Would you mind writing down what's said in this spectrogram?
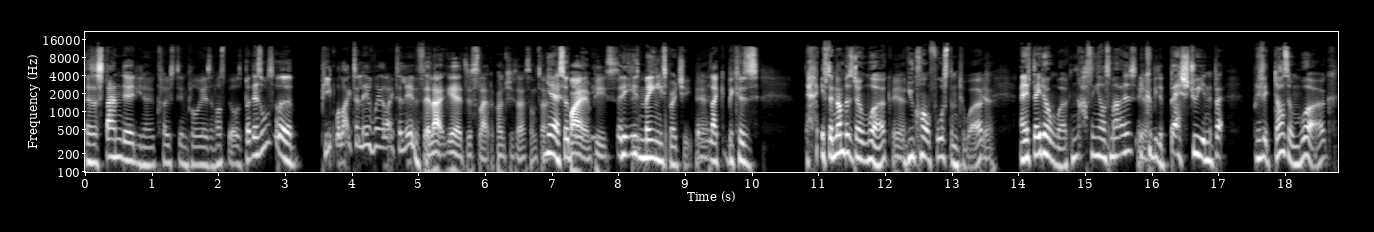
There's a standard, you know, close to employers and hospitals, but there's also a people like to live where they like to live. They're like, yeah, just like the countryside sometimes. Yeah, so quiet but- and peace. But it is mainly spreadsheet. Yeah. Like because if the numbers don't work, Yeah. you can't force them to work. Yeah. And if they don't work, nothing else matters. Yeah. It could be the best street in the best. But if it doesn't work,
